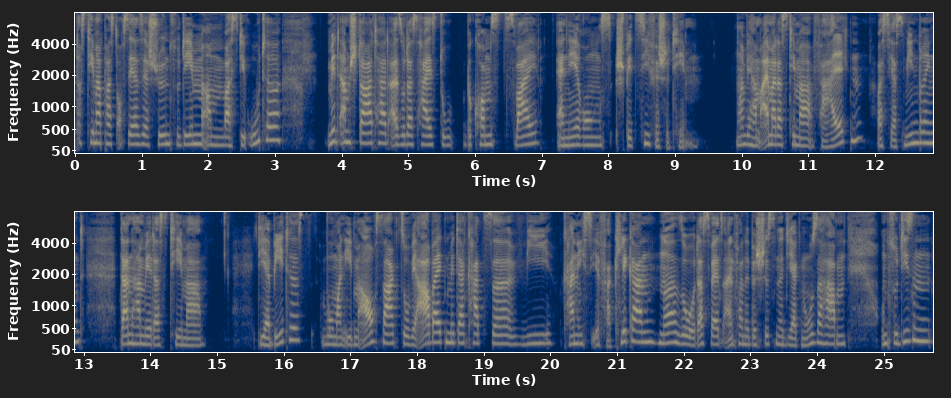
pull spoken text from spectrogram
das Thema passt auch sehr, sehr schön zu dem, ähm, was die Ute mit am Start hat. Also das heißt, du bekommst zwei ernährungsspezifische Themen. Wir haben einmal das Thema Verhalten, was Jasmin bringt. Dann haben wir das Thema Diabetes, wo man eben auch sagt, so wir arbeiten mit der Katze, wie kann ich sie ihr verklickern, ne? So, dass wir jetzt einfach eine beschissene Diagnose haben. Und zu diesem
